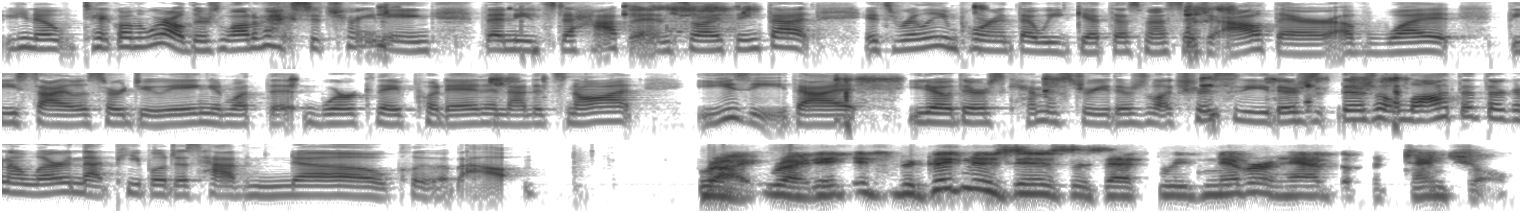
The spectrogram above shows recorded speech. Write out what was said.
you know, take on the world. There's a lot of extra training that needs to happen. So I think that it's really important that we get this message out there of what these stylists are doing and what the work they've put in, and that it's not easy. That you know, there's chemistry, there's electricity, there's there's a lot that they're going to learn that people just have no clue about. Right, right. It, it's the good news is is that we've never had the potential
